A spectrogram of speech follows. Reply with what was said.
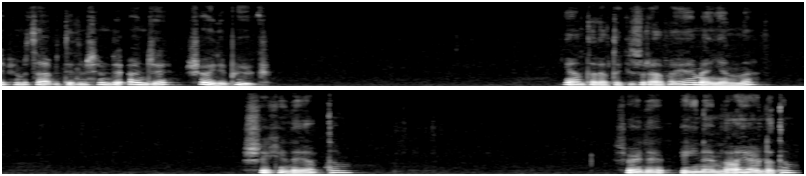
ipimi sabitledim. Şimdi önce şöyle büyük yan taraftaki zürafayı hemen yanına şu şekilde yaptım. Şöyle iğnemle ayarladım.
